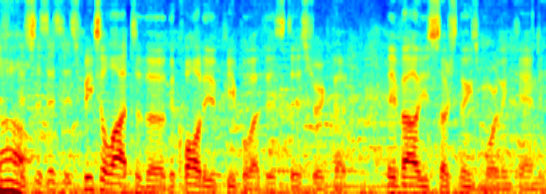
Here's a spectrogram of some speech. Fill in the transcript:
Oh. it's, it's just, it speaks a lot to the, the quality of people at this district that they value such things more than candy.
